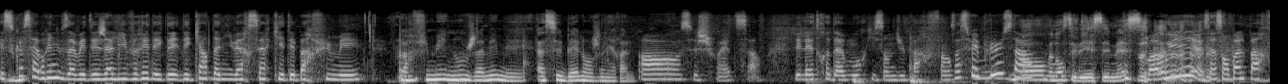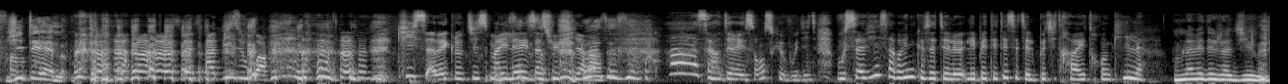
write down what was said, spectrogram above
Est-ce que Sabrine, vous avez déjà livré des, des- des cartes d'anniversaire qui étaient parfumées? Parfumé, non, jamais, mais assez belle en général. Oh, c'est chouette ça. Des lettres d'amour qui sentent du parfum. Ça se fait plus ça Non, maintenant c'est des SMS. Bah oui, ça sent pas le parfum. JTM. c'est un bisou. hein. Kiss avec le petit smiley et ça suffira. Ah, c'est intéressant ce que vous dites. Vous saviez, Sabrine, que c'était le- les PTT, c'était le petit travail tranquille? On me l'avait déjà dit, oui.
